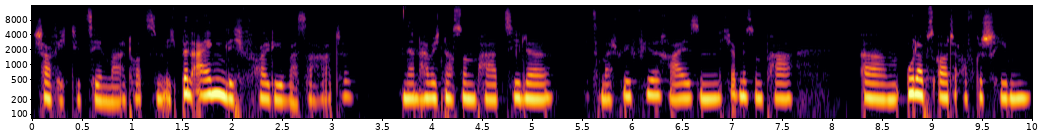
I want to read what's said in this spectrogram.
schaffe ich die zehnmal trotzdem. Ich bin eigentlich voll die Wasserratte. Und dann habe ich noch so ein paar Ziele, wie zum Beispiel viel Reisen. Ich habe mir so ein paar ähm, Urlaubsorte aufgeschrieben,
